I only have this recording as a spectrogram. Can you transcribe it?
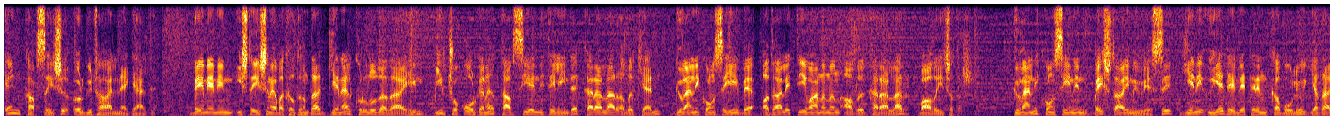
en kapsayıcı örgütü haline geldi. BM'nin işleyişine bakıldığında genel kurulu da dahil birçok organı tavsiye niteliğinde kararlar alırken Güvenlik Konseyi ve Adalet Divanı'nın aldığı kararlar bağlayıcıdır. Güvenlik Konseyi'nin 5 daimi üyesi, yeni üye devletlerin kabulü ya da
